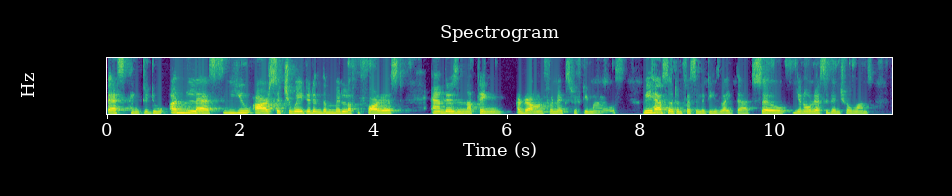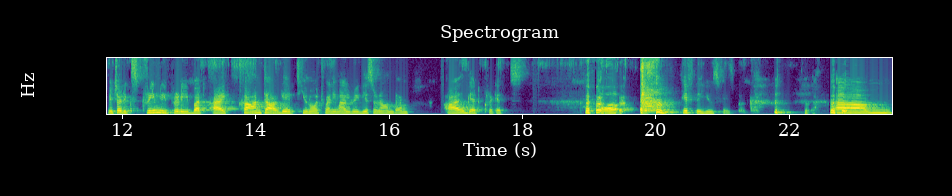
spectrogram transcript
best thing to do unless you are situated in the middle of a forest and there's nothing around for next 50 miles. We have certain facilities like that. So, you know, residential ones, which are extremely pretty, but I can't target, you know, a 20 mile radius around them. I'll get crickets uh, if they use Facebook. um,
